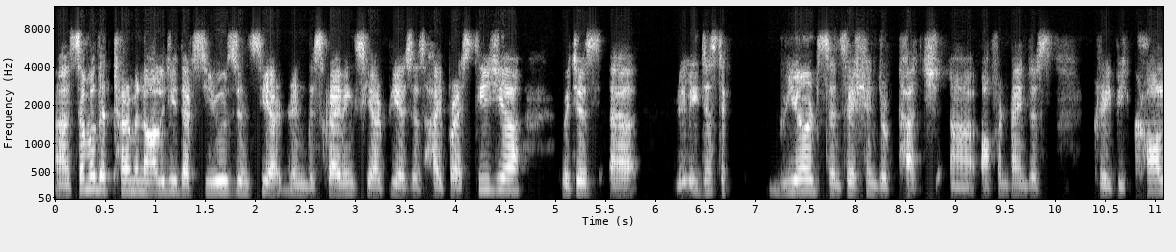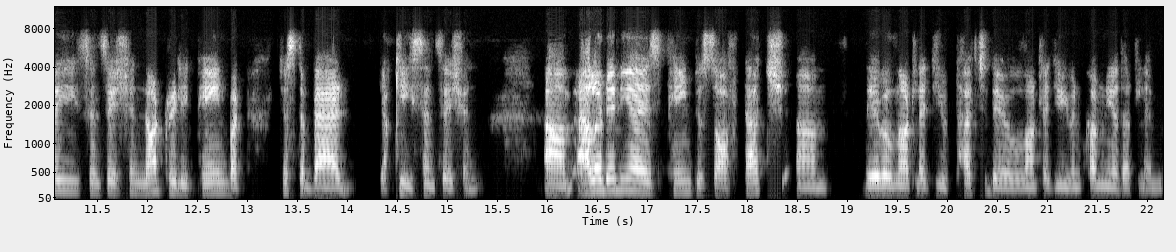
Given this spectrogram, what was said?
Uh, some of the terminology that's used in, CR, in describing CRPS is hyperesthesia, which is uh, really just a weird sensation to touch. Uh, oftentimes just creepy crawly sensation, not really pain, but just a bad, yucky sensation. Um, allodynia is pain to soft touch. Um, they will not let you touch. They will not let you even come near that limb.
